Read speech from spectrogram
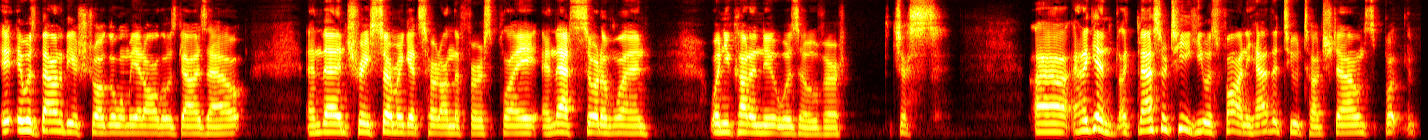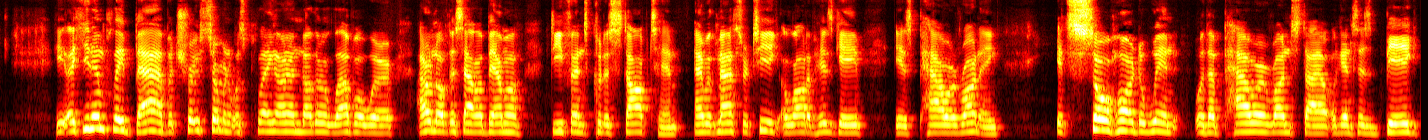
It, it was bound to be a struggle when we had all those guys out, and then Trey Sermon gets hurt on the first play, and that's sort of when, when you kind of knew it was over. Just. Uh, and again, like Master T, he was fine. He had the two touchdowns, but he like he didn't play bad, but Trey Sermon was playing on another level where I don't know if this Alabama defense could have stopped him. And with Master Teague, a lot of his game is power running. It's so hard to win with a power run style against this big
